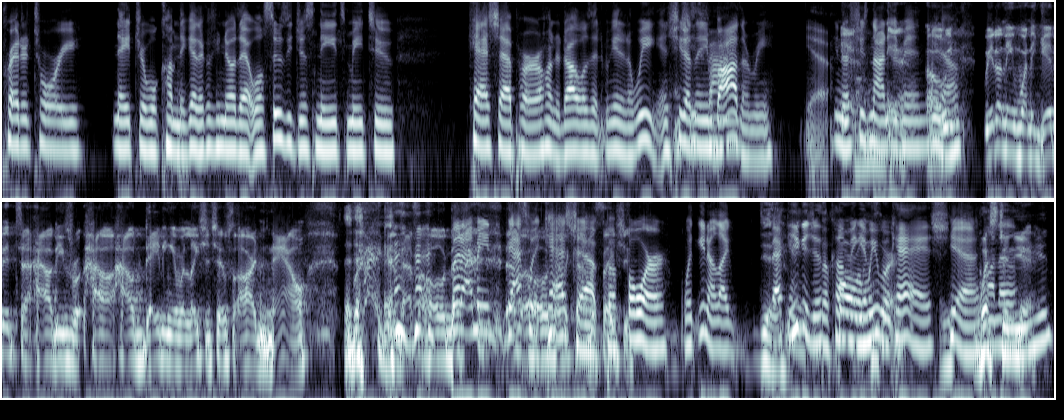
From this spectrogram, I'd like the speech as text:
predatory nature will come together because you know that well, Susie just needs me to cash up her hundred dollars at the beginning of the week, and she And doesn't even fine. bother me. Yeah. You know, she's not Yeah. even. Oh, You know, we, we don't even want to get into how these how how dating and relationships are now. that's a whole. but I mean, that's, a what Cash different App before with you know like Yeah. back You could just before come and when give we were cash. yeah. Western on a- Union.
